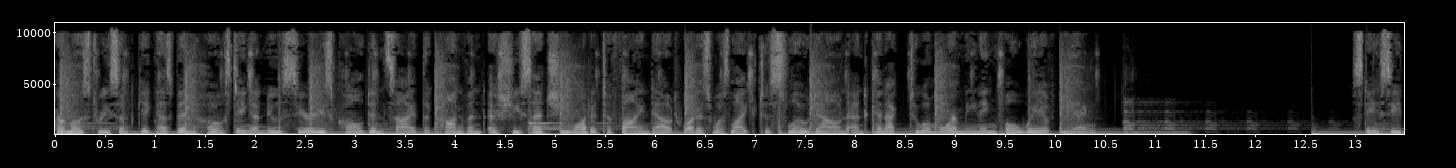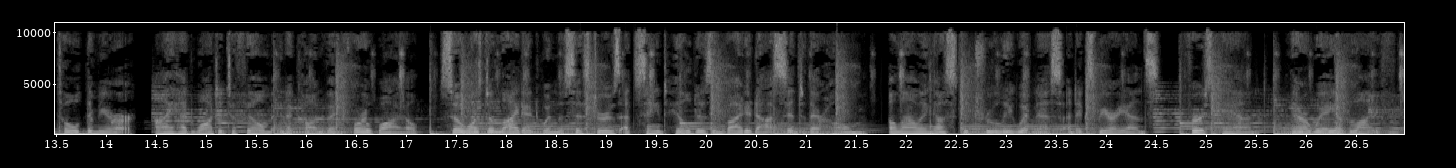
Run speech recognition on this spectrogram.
Her most recent gig has been hosting a new series called Inside the Convent as she said she wanted to find out what it was like to slow down and connect to a more meaningful way of being. Stacey told The Mirror, I had wanted to film in a convent for a while, so was delighted when the sisters at St. Hilda's invited us into their home, allowing us to truly witness and experience, firsthand, their way of life.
